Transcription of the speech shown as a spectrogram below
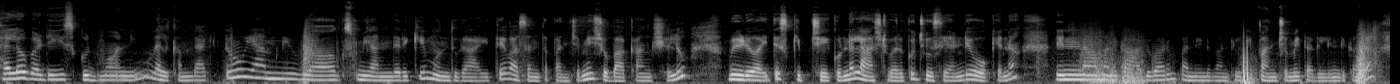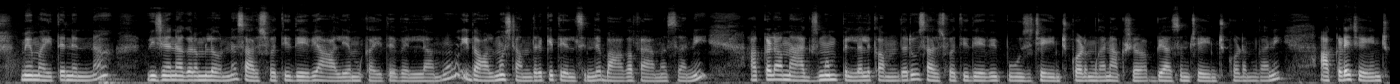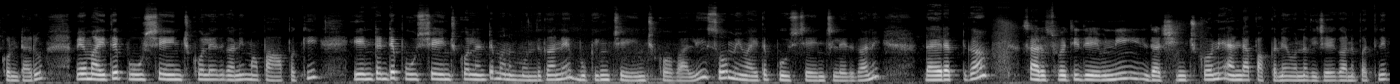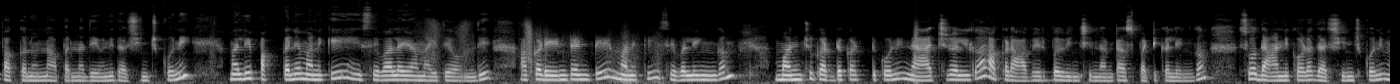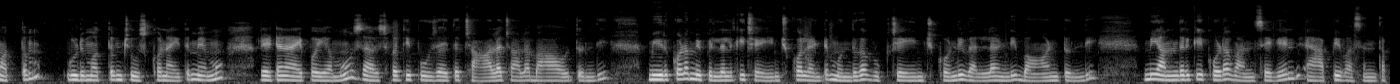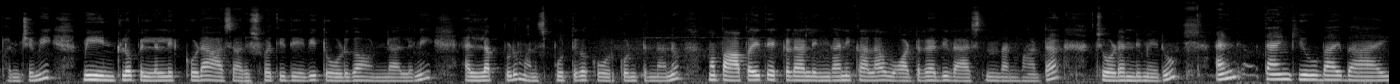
Hello buddies good morning welcome back to Yamini vlogs మీ అందరికీ ముందుగా అయితే వసంత పంచమి శుభాకాంక్షలు. వీడియో అయితే స్కిప్ చేయకుండా లాస్ట్ వరకు చూసేయండి ఓకేనా? నిన్న మనకి ఆదివారం పన్నెండు గంటలకి పంచమి తగిలింది కదా. మేమైతే నిన్న విజయనగరంలో ఉన్న సరస్వతీదేవి ఆలయంకి అయితే వెళ్ళాము. ఇది ఆల్మోస్ట్ అందరికీ తెలిసిందే బాగా ఫేమస్ అని. అక్కడ మ్యాక్సిమం పిల్లలకి అందరూ సరస్వతీదేవి పూజ చేయించుకోవడం కానీ అక్షరాభ్యాసం చేయించుకోవడం కానీ అక్కడే చేయించుకుంటారు. మేమైతే పూజ చేయించుకో చేయించుకోలేదు కానీ మా పాపకి ఏంటంటే పూజ చేయించుకోవాలంటే మనం ముందుగానే బుకింగ్ చేయించుకోవాలి. సో మేమైతే పూజ చేయించలేదు కానీ డైరెక్ట్గా సరస్వతి దేవిని దర్శించుకొని అండ్ ఆ పక్కనే ఉన్న విజయ గణపతిని పక్కన ఉన్న అపర్ణ దేవిని దర్శించుకొని మళ్ళీ పక్కనే మనకి శివాలయం అయితే ఉంది. అక్కడ ఏంటంటే మనకి శివలింగం మంచు గడ్డ కట్టుకొని న్యాచురల్గా అక్కడ ఆవిర్భవించిందంట ఆ స్ఫటికలింగం. సో దాన్ని కూడా దర్శించుకొని మొత్తం గుడి మొత్తం చూసుకొని అయితే మేము రిటర్న్ అయిపోయాము. సరస్వతి పూజ అయితే చాలా చాలా బాగా అవుతుంది. మీరు కూడా మీ పిల్లలకి చేయించుకోవాలంటే ముందుగా బుక్ చేయించుకోండి వెళ్ళండి బాగుంటుంది. మీ అందరికీ కూడా once again happy Vasanta Panchami. మీ ఇంట్లో పిల్లలకి కూడా ఆ సరస్వతీదేవి తోడుగా ఉండాలని ఎల్లప్పుడూ మనస్ఫూర్తిగా కోరుకుంటున్నాను. మా పాప అయితే ఇక్కడ లింగానికి అలా వాటర్ అది వేస్తుంది అనమాట చూడండి మీరు. And thank you bye bye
